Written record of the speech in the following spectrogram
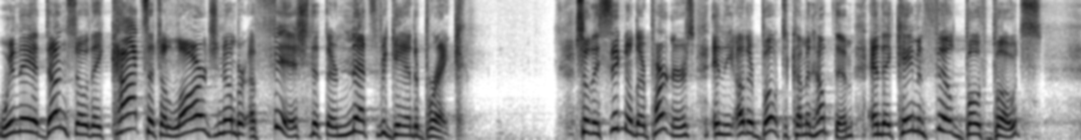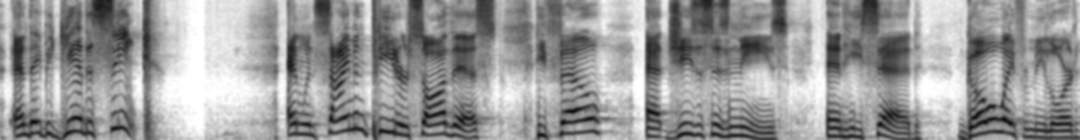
when they had done so, they caught such a large number of fish that their nets began to break. So they signaled their partners in the other boat to come and help them, and they came and filled both boats, and they began to sink. And when Simon Peter saw this, he fell at Jesus' knees and he said, Go away from me, Lord.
